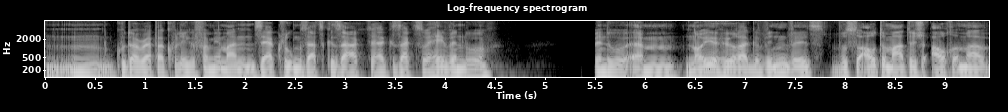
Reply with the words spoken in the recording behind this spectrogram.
ein guter Rapper-Kollege von mir, mal einen sehr klugen Satz gesagt. Er hat gesagt so, hey, wenn du wenn du ähm, neue Hörer gewinnen willst, wirst du automatisch auch immer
